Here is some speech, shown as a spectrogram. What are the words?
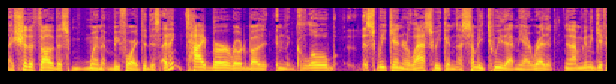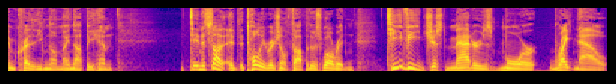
I should have thought of this when before I did this. I think Ty Burr wrote about it in the Globe this weekend or last weekend. Somebody tweeted at me. I read it, and I'm going to give him credit, even though it might not be him. And it's not a, totally original thought, but it was well written. TV just matters more right now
